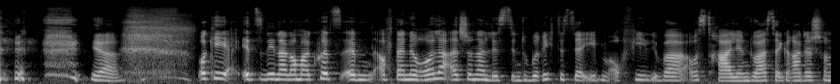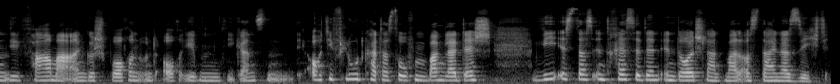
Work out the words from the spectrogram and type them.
ja. Okay, jetzt Lena noch mal kurz ähm, auf deine Rolle als Journalistin. Du berichtest ja eben auch viel über Australien. Du hast ja gerade schon die Pharma angesprochen und auch eben die ganzen, auch die Flutkatastrophen Bangladesch. Wie ist das Interesse denn in Deutschland mal aus deiner Sicht?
